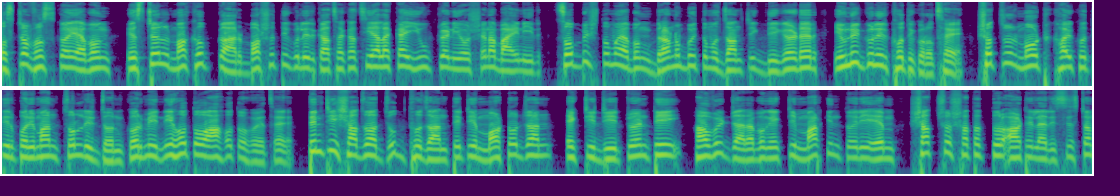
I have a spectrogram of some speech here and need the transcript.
ওস্ট্রাভস্কয় এবং স্টেল মাখবকার বসতিগুলির কাছাকাছি এলাকায় ইউক্রেনীয় সেনাবাহিনীর চব্বিশতম এবং বিরানব্বইতম যান্ত্রিক ব্রিগেডের ইউনিটগুলির ক্ষতি করেছে। শত্রুর মোট ক্ষয়ক্ষতির পরিমাণ চল্লিশ জন কর্মী নিহত আহত হয়েছে। তিনটি সাজোয়া যুদ্ধযান তিনটি মোটরযান একটি ডি টোয়েন্টি হাউইজার এবং একটি মার্কিন তৈরি এম সাতশো সাতাত্তর আর্টিলারি সিস্টেম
